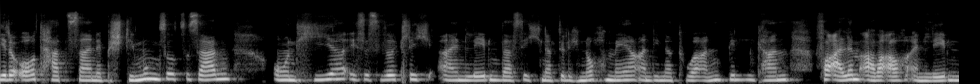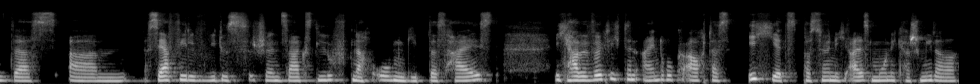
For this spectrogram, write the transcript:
Jeder Ort hat seine Bestimmung sozusagen. Und hier ist es wirklich ein Leben, das ich natürlich noch mehr an die Natur anbinden kann. Vor allem aber auch ein Leben, das ähm, sehr viel, wie du es schön sagst, Luft nach oben gibt. Das heißt, ich habe wirklich den Eindruck auch, dass ich jetzt persönlich als Monika Schmiederer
